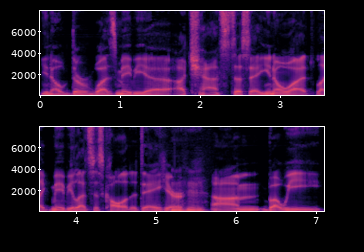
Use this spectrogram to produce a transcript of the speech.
you know, there was maybe a, a, chance to say, you know what, like maybe let's just call it a day here. Mm-hmm. Um, but we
